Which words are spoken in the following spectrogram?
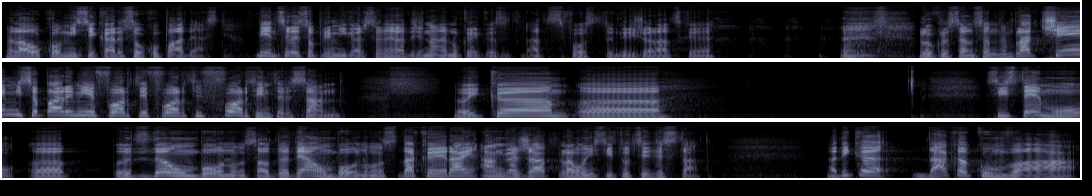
la o comisie care se ocupa de astea. Bineînțeles, o primi garsonera, deci nu cred că ați fost îngrijorați că lucrul ăsta nu s-a întâmplat. Ce mi se pare mie foarte, foarte, foarte interesant e că uh, sistemul uh, îți dă un bonus sau dădea un bonus dacă erai angajat la o instituție de stat. Adică dacă cumva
